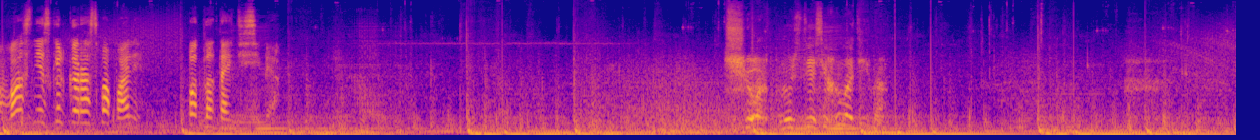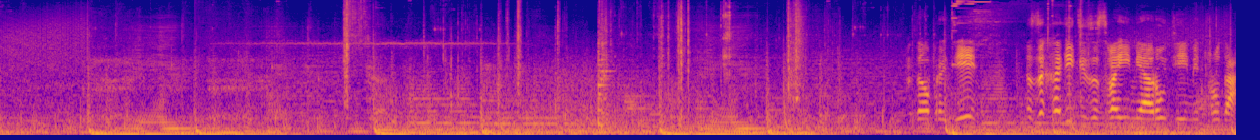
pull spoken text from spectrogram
Вас несколько раз попали. Подлатайте себя. Черт, ну здесь и холодина. Добрый день. Заходите за своими орудиями труда.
